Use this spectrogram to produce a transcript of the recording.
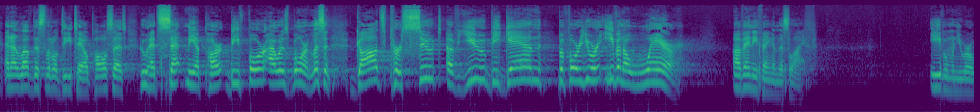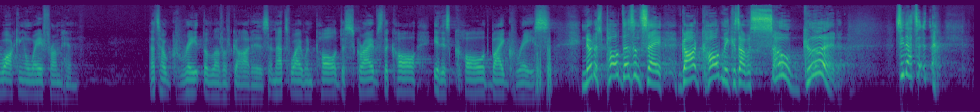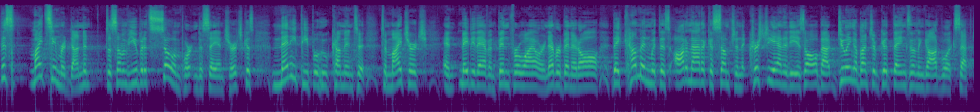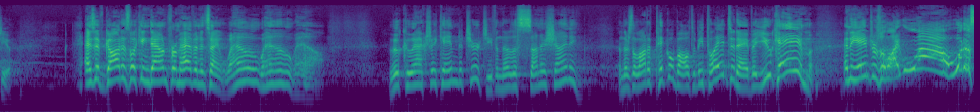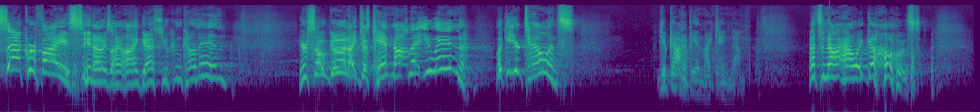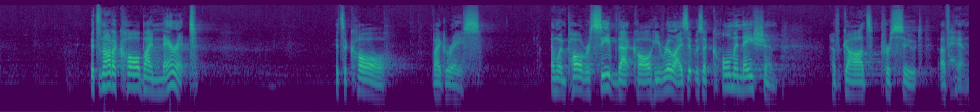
And I love this little detail. Paul says, Who had set me apart before I was born. Listen, God's pursuit of you began before you were even aware of anything in this life, even when you were walking away from Him. That's how great the love of God is. And that's why when Paul describes the call, it is called by grace. Notice Paul doesn't say, God called me because I was so good. See, that's this might seem redundant to some of you, but it's so important to say in church because many people who come into to my church and maybe they haven't been for a while or never been at all, they come in with this automatic assumption that Christianity is all about doing a bunch of good things and then God will accept you. As if God is looking down from heaven and saying, Well, well, well, look who actually came to church, even though the sun is shining. And there's a lot of pickleball to be played today, but you came. And the angels are like, wow, what a sacrifice. You know, he's like, I guess you can come in. You're so good, I just can't not let you in. Look at your talents. You got to be in my kingdom. That's not how it goes. It's not a call by merit, it's a call by grace. And when Paul received that call, he realized it was a culmination of God's pursuit of him.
